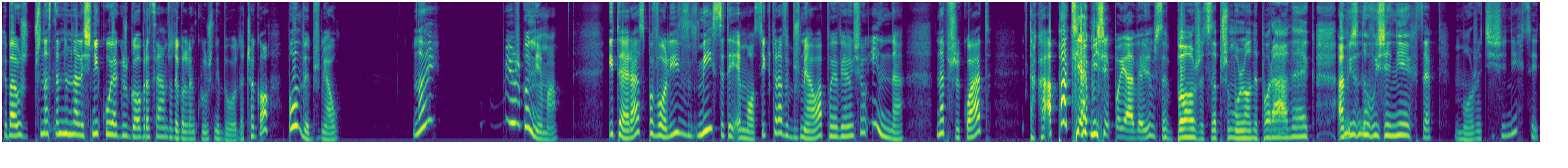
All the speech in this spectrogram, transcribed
chyba już przy następnym naleśniku, jak już go obracałam, to tego lęku już nie było. Dlaczego? Bo on wybrzmiał. No i już go nie ma. I teraz powoli w miejsce tej emocji, która wybrzmiała, pojawiają się inne. Na przykład taka apatia mi się pojawia. Ja myślę, Boże, co za przymulony poranek, a mi znowu się nie chce. Może ci się nie chcieć.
